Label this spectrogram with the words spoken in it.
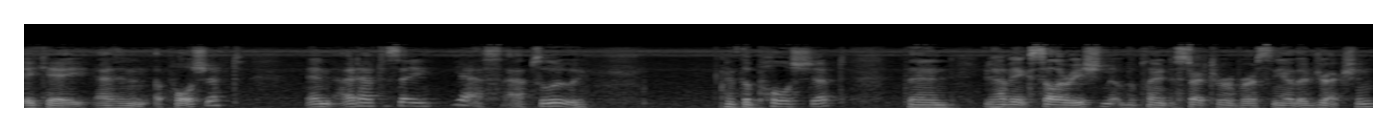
aka as in a pole shift? And I'd have to say yes, absolutely. If the poles shift, then you'd have an acceleration of the planet to start to reverse in the other direction.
